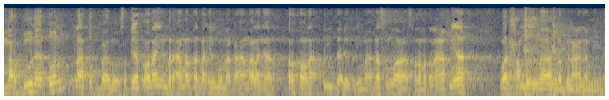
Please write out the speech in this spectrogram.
mardudatun la tuqbalu. Setiap orang yang beramal tanpa ilmu maka amalannya tertolak tidak diterima. Nasallahu alaihi wasallam Walhamdulillahirabbil alamin.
